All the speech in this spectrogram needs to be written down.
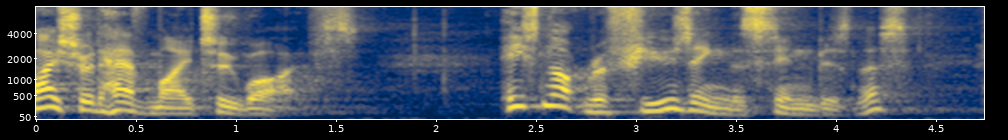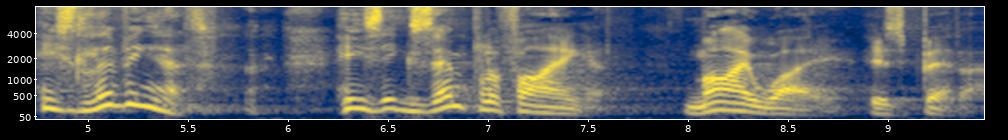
I should have my two wives. He's not refusing the sin business, he's living it, he's exemplifying it. My way is better.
